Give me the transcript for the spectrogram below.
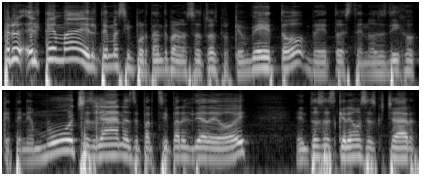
pero el tema, el tema es importante para nosotros porque Beto, Beto, este, nos dijo que tenía muchas ganas de participar el día de hoy. Entonces queremos escuchar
